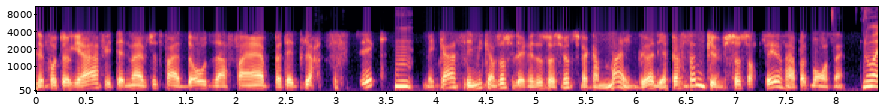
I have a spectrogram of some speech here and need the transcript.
le photographe est tellement habitué de faire d'autres affaires, peut-être plus artistiques, Mm. mais quand c'est mis comme ça sur les réseaux sociaux, tu fais comme, my God, il n'y a personne qui a vu ça sortir, ça n'a pas de bon sens. Oui,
